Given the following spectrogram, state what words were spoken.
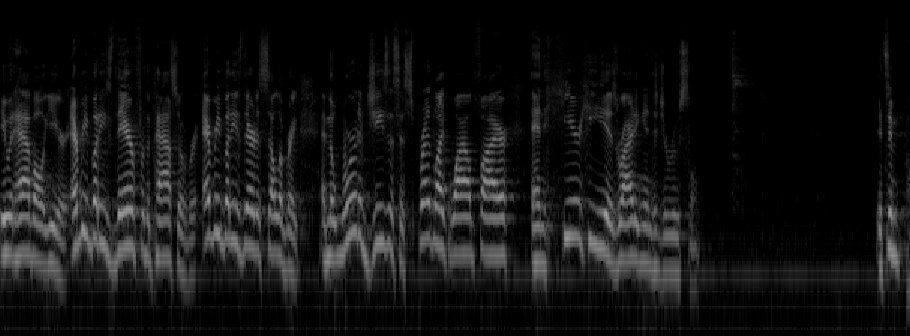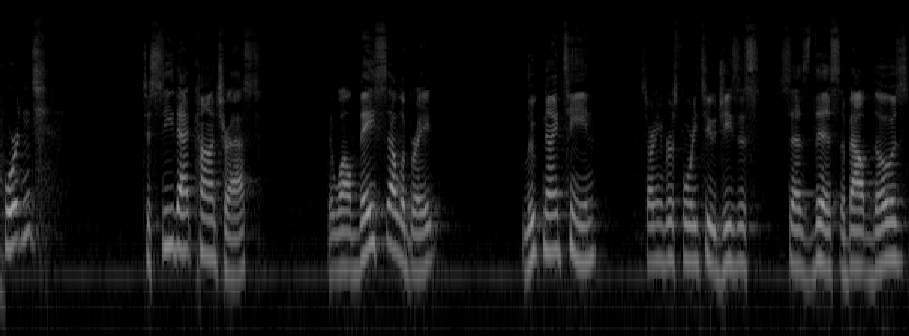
it would have all year. Everybody's there for the Passover, everybody's there to celebrate. And the word of Jesus has spread like wildfire, and here he is riding into Jerusalem. It's important to see that contrast that while they celebrate, Luke 19, starting in verse 42, Jesus says this about those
